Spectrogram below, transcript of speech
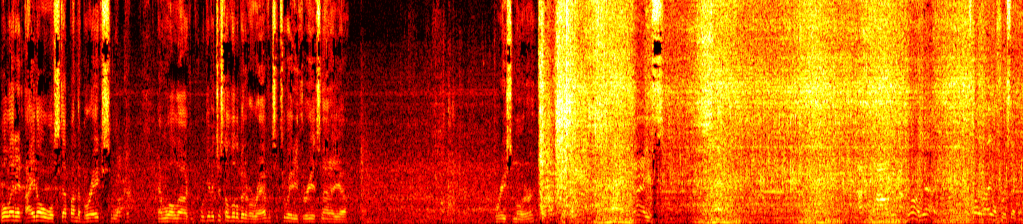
We'll let it idle. We'll step on the brakes. We'll, okay. And we'll uh, we'll give it just a little bit of a rev. It's a 283. It's not a uh, race motor. Nice. Oh yeah. Let's let it idle for a second.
